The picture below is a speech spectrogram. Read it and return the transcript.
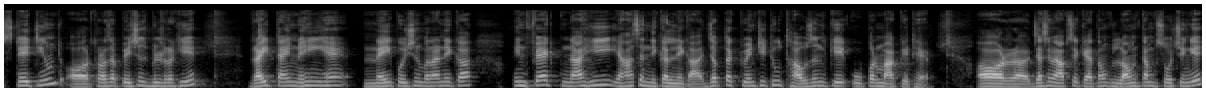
स्टे ट्यून्ड और थोड़ा सा पेशेंस बिल्ड रखिए। राइट टाइम नहीं है नई पोजिशन बनाने का इनफैक्ट ना ही यहाँ से निकलने का, जब तक ट्वेंटी टू थाउज़ेंड के ऊपर मार्केट है। और जैसे मैं आपसे कहता हूँ लॉन्ग टर्म सोचेंगे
